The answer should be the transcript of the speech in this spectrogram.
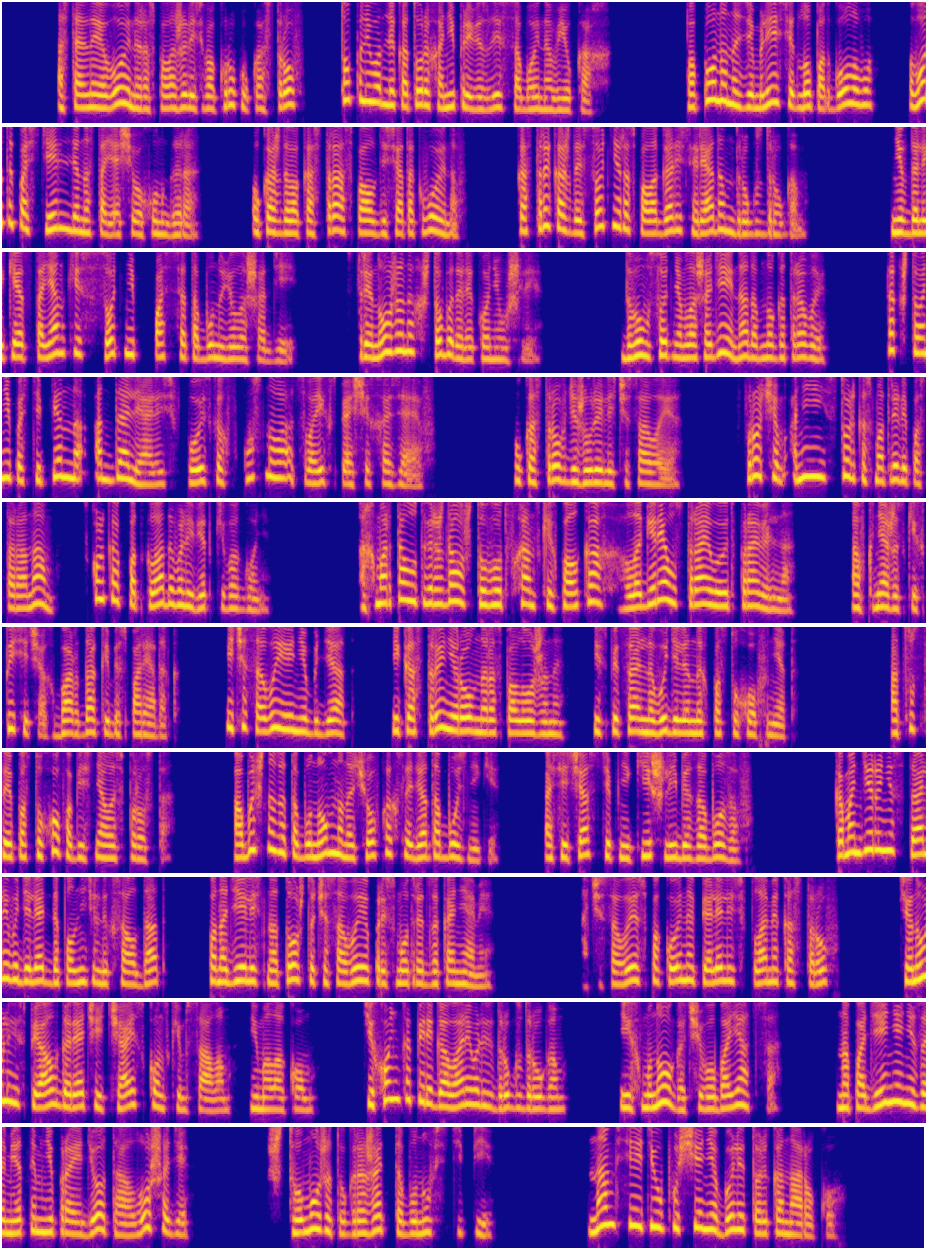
Остальные воины расположились вокруг у костров, топливо для которых они привезли с собой на вьюках. Попона на земле, седло под голову, вот и постель для настоящего хунгыра. У каждого костра спал десяток воинов. Костры каждой сотни располагались рядом друг с другом. Невдалеке от стоянки сотни пасся табун ее лошадей, стреноженных, чтобы далеко не ушли. Двум сотням лошадей надо много травы, так что они постепенно отдалялись в поисках вкусного от своих спящих хозяев. У костров дежурили часовые. Впрочем, они не столько смотрели по сторонам, сколько подкладывали ветки в огонь. Ахмартал утверждал, что вот в ханских полках лагеря устраивают правильно, а в княжеских тысячах бардак и беспорядок. И часовые не бдят, и костры неровно расположены, и специально выделенных пастухов нет. Отсутствие пастухов объяснялось просто. Обычно за табуном на ночевках следят обозники, а сейчас степняки шли без обозов. Командиры не стали выделять дополнительных солдат, понадеялись на то, что часовые присмотрят за конями. А часовые спокойно пялились в пламя костров, тянули из пиал горячий чай с конским салом и молоком, тихонько переговаривались друг с другом. Их много, чего бояться. Нападение незаметным не пройдет, а лошади... Что может угрожать табуну в степи? Нам все эти упущения были только на руку.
